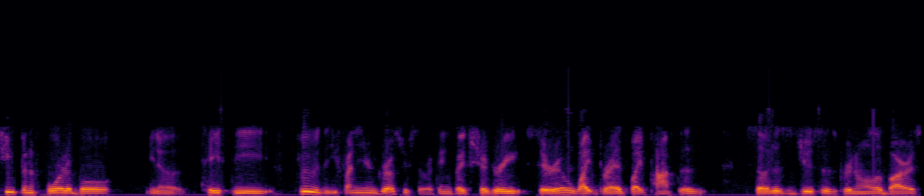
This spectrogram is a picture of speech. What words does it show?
cheap and affordable, you know, tasty foods that you find in your grocery store. Things like sugary cereal, white breads, white pastas, sodas, juices, granola bars,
